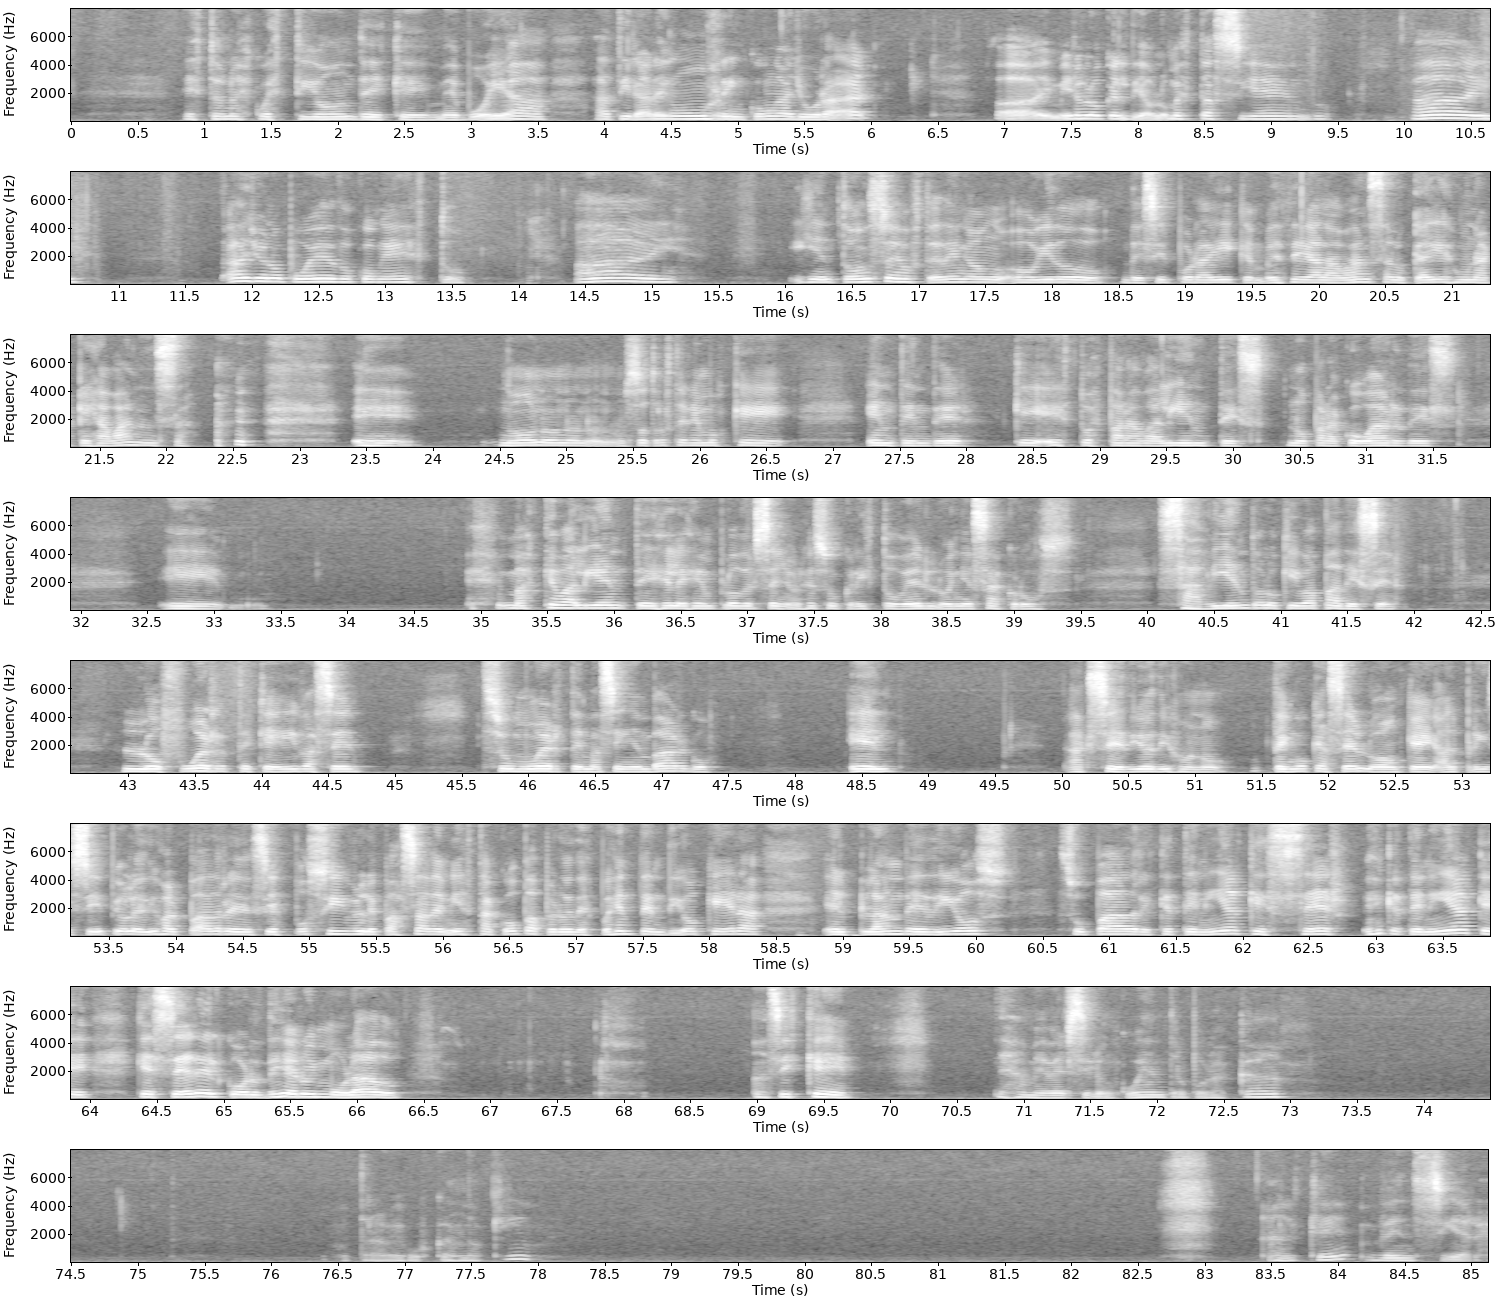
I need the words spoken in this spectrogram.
Esto no es cuestión de que me voy a, a tirar en un rincón a llorar. Ay mira lo que el diablo me está haciendo. Ay ay yo no puedo con esto. Ay y entonces ustedes han oído decir por ahí que en vez de alabanza lo que hay es una quejabanza. eh, no, no, no, no. Nosotros tenemos que entender que esto es para valientes, no para cobardes. Eh, más que valiente es el ejemplo del Señor Jesucristo, verlo en esa cruz, sabiendo lo que iba a padecer, lo fuerte que iba a ser su muerte, mas sin embargo, él accedió y dijo, no, tengo que hacerlo, aunque al principio le dijo al padre, si es posible, pasa de mí esta copa, pero después entendió que era el plan de Dios, su padre, que tenía que ser, que tenía que, que ser el cordero inmolado. Así que, déjame ver si lo encuentro por acá. Otra buscando aquí. Al que venciere.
